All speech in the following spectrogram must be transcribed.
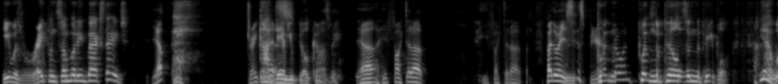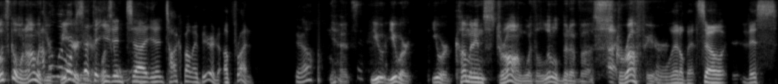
he was raping somebody backstage. Yep. Drink. God damn you, Bill Cosby. Yeah, he fucked it up. He fucked it up. By the way, you see this beard Putting, growing? putting the pills in the people. Yeah, what's going on with I'm your a little beard? upset here? that you didn't uh, you didn't talk about my beard up front. You know? yeah, it's you. You were you were coming in strong with a little bit of Uh, a scruff here. A little bit. So this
